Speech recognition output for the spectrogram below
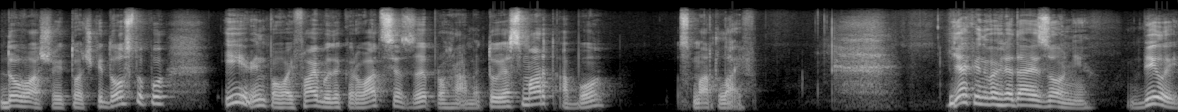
до вашої точки доступу, і він по Wi-Fi буде керуватися з програми Tuya Smart або Smart Life. Як він виглядає ззовні? Білий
